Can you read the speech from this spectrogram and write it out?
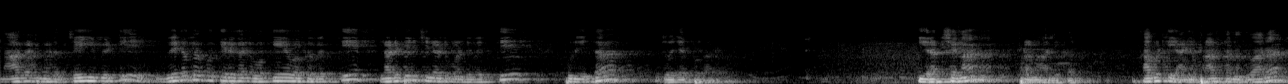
నాగటి మీద చేయి పెట్టి వెనుకకు తిరగని ఒకే ఒక వ్యక్తి నడిపించినటువంటి వ్యక్తి పునీత జోజప్ప గారు. ఈ రక్షణ ప్రణాళికలు. కాబట్టి ఆయన ప్రార్థన ద్వారా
